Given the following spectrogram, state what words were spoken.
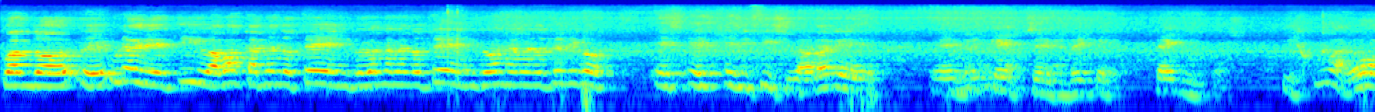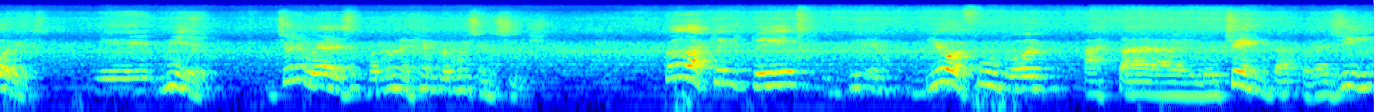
cuando eh, una directiva va cambiando técnico, va cambiando técnico, va cambiando técnico, es, es, difícil, la verdad que... Eh, Enrique, Enrique, técnicos y jugadores. Eh, mire, yo le voy a poner un ejemplo muy sencillo. Todo aquel que vio el fútbol hasta el 80, por allí,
